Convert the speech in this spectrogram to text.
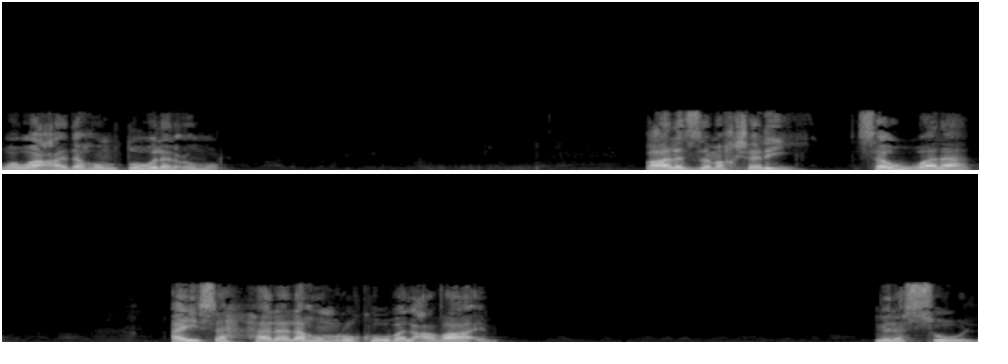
ووعدهم طول العمر. قال الزمخشري سول أي سهل لهم ركوب العظائم من السول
